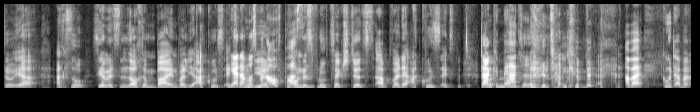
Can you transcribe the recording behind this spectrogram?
So, ja. Ach so, sie haben jetzt ein Loch im Bein, weil ihr Akkus explodiert. Ja, da muss man aufpassen. Und das Flugzeug stürzt ab, weil der Akku ist explodiert. Danke, Merkel. Aber, danke, Merkel. Aber gut, aber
